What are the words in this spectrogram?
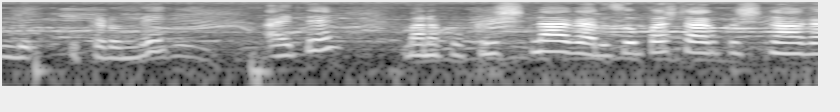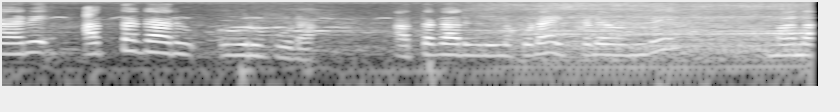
ఇల్లు ఇక్కడ ఉంది అయితే మనకు కృష్ణ గారు సూపర్ స్టార్ కృష్ణ గారి అత్తగారి ఊరు కూడా అత్తగారి ఇల్లు కూడా ఇక్కడే ఉంది. మన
